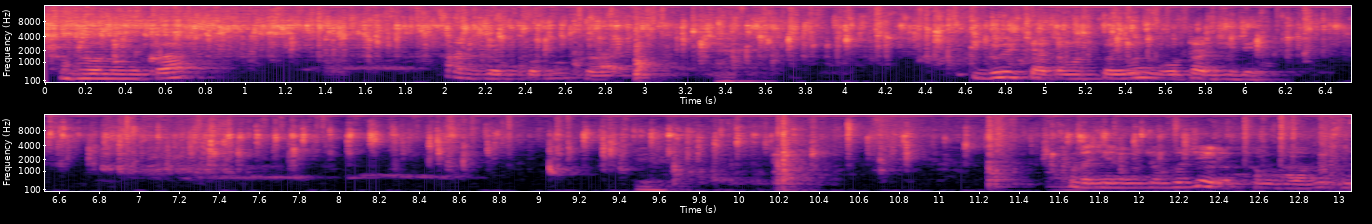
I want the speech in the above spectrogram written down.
শুকনো লঙ্কা আর যোগ করব, প্রায় দুই চা চামচ পরিমাণ গোটা জিরে। গোটা জিরে করছি এগুলো একদম ভালোভাবে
